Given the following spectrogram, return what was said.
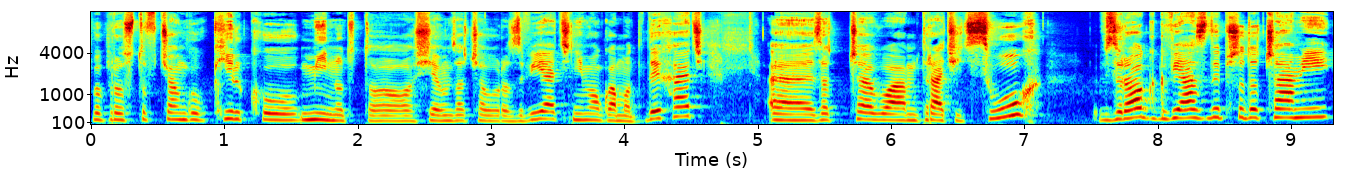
Po prostu w ciągu kilku minut to się zaczęło rozwijać, nie mogłam oddychać. E, zaczęłam tracić słuch, wzrok gwiazdy przed oczami,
